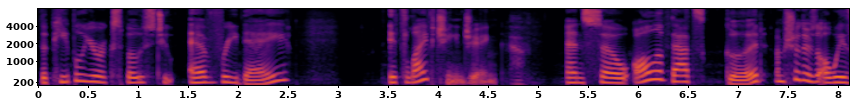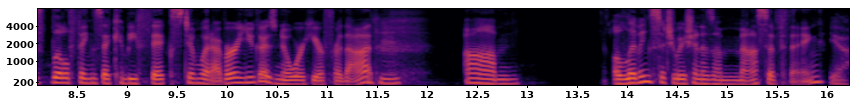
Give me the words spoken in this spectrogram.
The people you're exposed to every day, it's life changing. Yeah. And so all of that's good. I'm sure there's always little things that can be fixed and whatever. And you guys know we're here for that. Mhm. Um, a living situation is a massive thing. Yeah.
